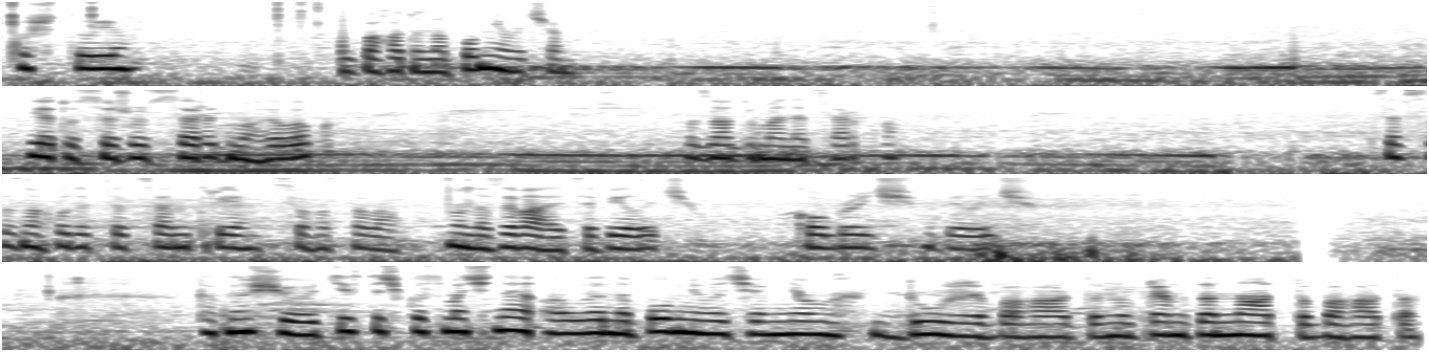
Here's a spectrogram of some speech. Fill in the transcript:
Скуштую. Багато наповнювача. Я тут сижу серед могилок. Позаду мене церква. Це все знаходиться в центрі цього села. Ну, називається Village. Cobridge Village. Так, ну що, тістечко смачне, але наповнювача в ньому дуже багато. Ну прям занадто багато.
